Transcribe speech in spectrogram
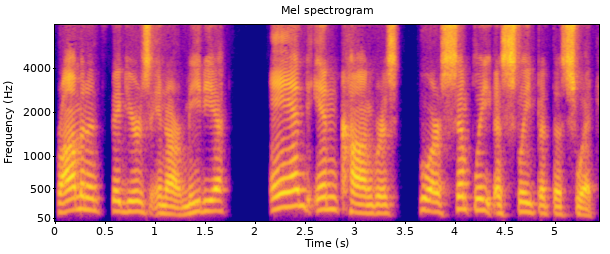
prominent figures in our media and in Congress, who are simply asleep at the switch.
